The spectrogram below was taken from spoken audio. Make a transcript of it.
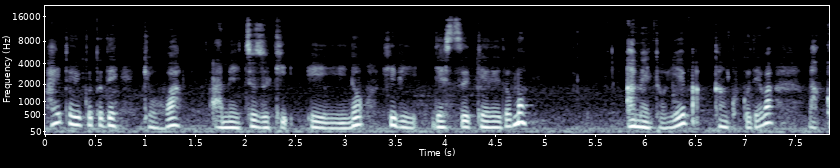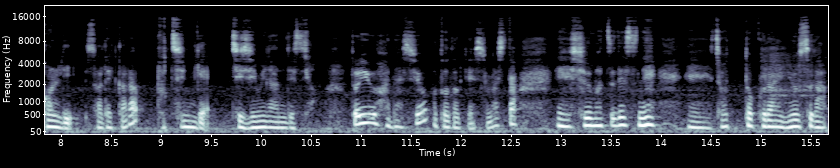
はいということで今日は雨続きの日々ですけれども雨といえば韓国ではマッコリそれからプチンゲチヂミなんですよという話をお届けしました、えー、週末ですね、えー、ちょっと暗いニュースが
